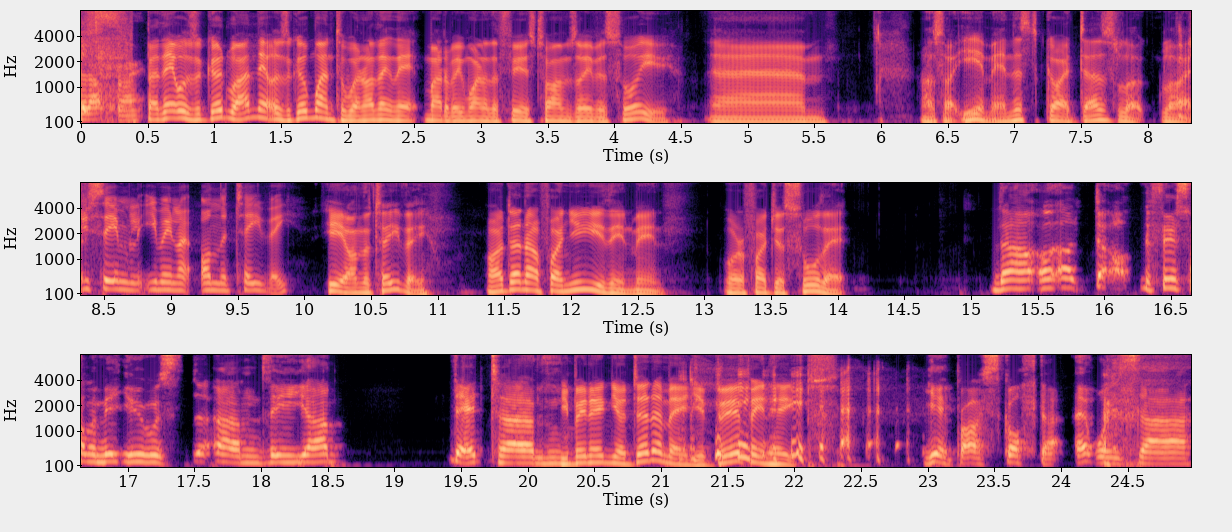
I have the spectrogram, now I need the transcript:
Up. But that was a good one. That was a good one to win. I think that might have been one of the first times I ever saw you. Um, I was like, yeah, man, this guy does look like. Did you see him? You mean like on the TV? yeah on the TV. I don't know if I knew you then, man, or if I just saw that. No, I, I, the first time I met you was um, the um, that um, You've been eating your dinner, man. You're burping heaps. yeah, bro. I scoffed it. It was uh,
